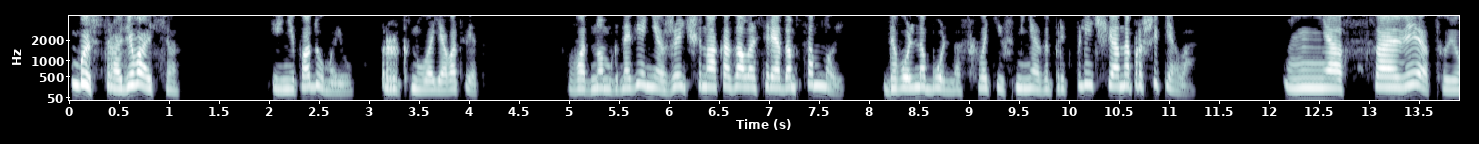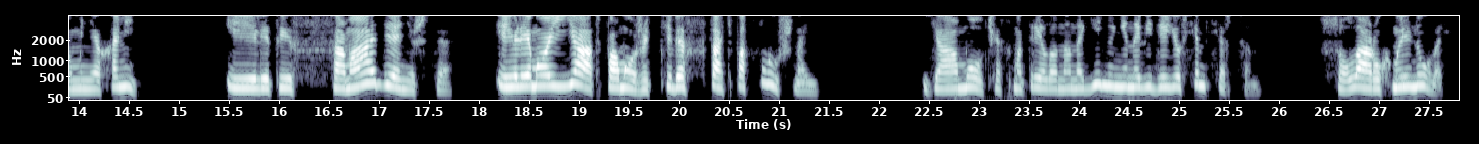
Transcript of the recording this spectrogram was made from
Быстро одевайся. И не подумаю, — рыкнула я в ответ. В одно мгновение женщина оказалась рядом со мной. Довольно больно схватив меня за предплечье, она прошипела. «Не советую мне хамить. Или ты сама оденешься, или мой яд поможет тебе стать послушной». Я молча смотрела на Нагиню, ненавидя ее всем сердцем. Солар ухмыльнулась,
